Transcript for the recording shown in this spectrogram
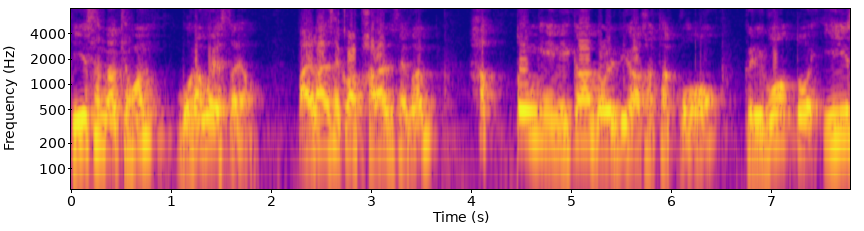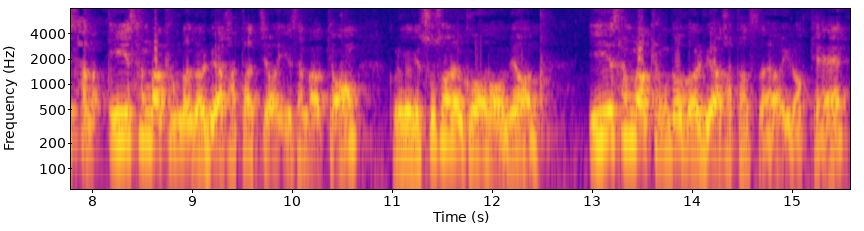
이 삼각형은 뭐라고 했어요? 빨간색과 파란색은 합동이니까 넓이가 같았고, 그리고 또이이 삼각형도 넓이가 같았죠. 이 삼각형. 그리고 여기 수선을 그어 놓으면 이 삼각형도 넓이가 같았어요. 이렇게.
